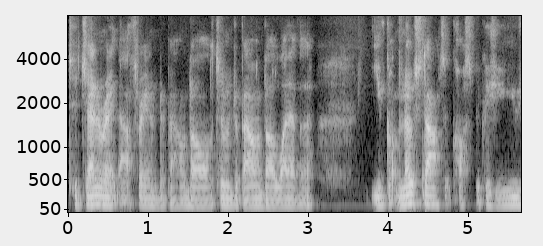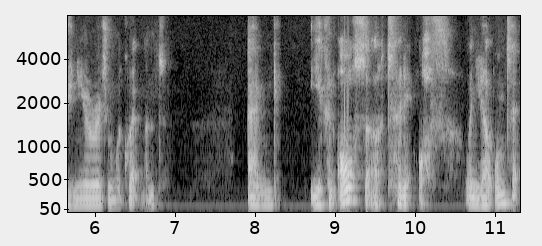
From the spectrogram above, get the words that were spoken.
to generate that three hundred pound or two hundred pound or whatever. You've got no startup cost because you're using your original equipment, and you can also turn it off when you don't want it.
